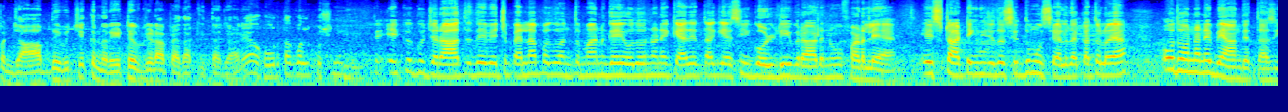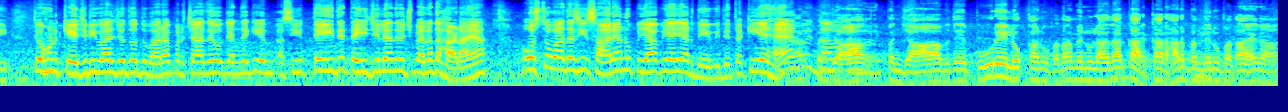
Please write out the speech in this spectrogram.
ਪੰਜਾਬ ਦੇ ਵਿੱਚ ਇੱਕ ਨੈਰੇਟਿਵ ਜਿਹੜਾ ਪੈਦਾ ਕੀਤਾ ਜਾ ਰਿਹਾ ਹੋਰ ਤਾਂ ਕੋਈ ਕੁਝ ਨਹੀਂ ਤੇ ਇੱਕ ਗੁਜਰਾਤ ਦੇ ਵਿੱਚ ਪਹਿਲਾਂ ਭਗਵੰਤ ਮਾਨ ਗਏ ਉਦੋਂ ਉਹਨਾਂ ਨੇ ਕਹਿ ਦਿੱਤਾ ਕਿ ਅਸੀਂ ਗੋਲਡੀ ਬਰਾੜ ਨੂੰ ਫੜ ਲਿਆ। ਇਹ ਸਟਾਰਟਿੰਗ ਦੀ ਜਦੋਂ ਸਿੱਧੂ ਮੂਸੇਵਾਲੇ ਦਾ ਕਤਲ ਹੋਇਆ ਉਦੋਂ ਉਹਨਾਂ ਨੇ ਬਿਆਨ ਦਿੱਤਾ ਸੀ। ਤੇ ਹੁਣ ਕੇਜਰੀਵਾਲ ਜਦੋਂ ਦੁਬਾਰਾ ਪ੍ਰਚਾਰ ਦੇ ਉਹ ਕਹਿੰਦੇ ਕਿ ਅਸੀਂ 23 ਦੇ 23 ਜ਼ਿਲ੍ਹਿਆਂ ਦੇ ਵਿੱਚ ਪਹਿਲਾਂ ਤਾਂ ਹੜ ਆਇਆ ਉਸ ਤੋਂ ਬਾਅਦ ਅਸੀਂ ਸਾਰਿਆਂ ਨੂੰ 50 ਹਜ਼ਾਰ ਦੇ ਵੀ ਦਿੱਤਾ। ਕਿ ਇਹ ਹੈ ਕੋਈ ਪੰਜਾਬ ਪੰਜਾਬ ਦੇ ਪੂਰੇ ਲੋਕਾਂ ਨੂੰ ਪਤਾ ਮੈਨੂੰ ਲੱਗਦਾ ਘਰ ਘਰ ਹਰ ਬੰਦੇ ਨੂੰ ਪਤਾ ਹੈਗਾ।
